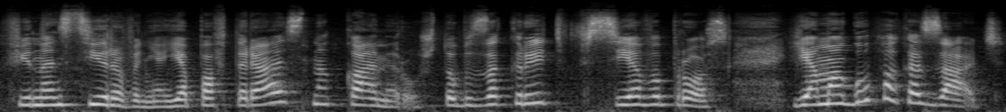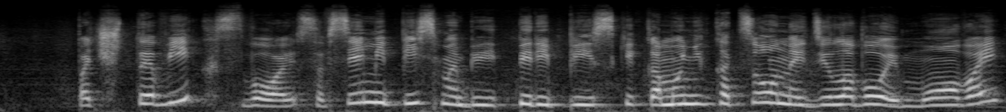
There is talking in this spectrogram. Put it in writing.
финансирования, я повторяюсь на камеру, чтобы закрыть все вопросы. Я могу показать почтовик свой со всеми письмами переписки, коммуникационной деловой мовой,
